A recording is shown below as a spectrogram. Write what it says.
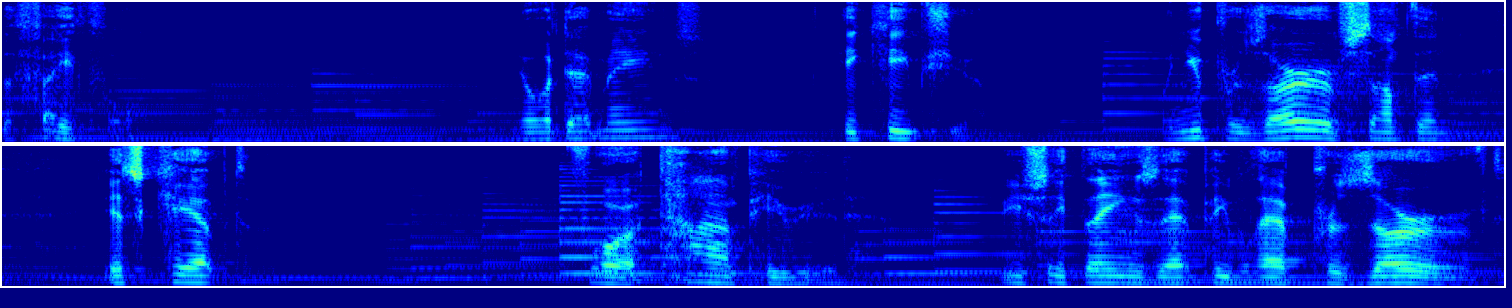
the faithful. You know what that means? He keeps you. When you preserve something, it's kept for a time period. You see things that people have preserved.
